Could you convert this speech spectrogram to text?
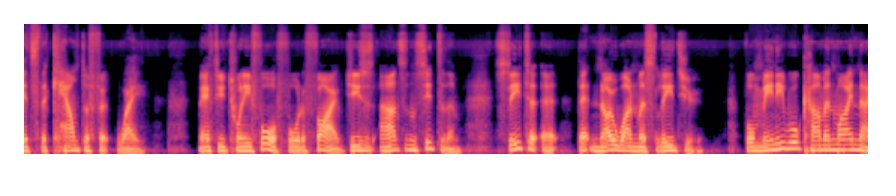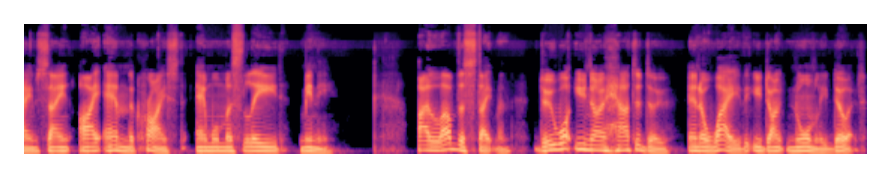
it's the counterfeit way. Matthew 24, 4 to 5. Jesus answered and said to them, See to it that no one misleads you. For many will come in my name, saying, I am the Christ, and will mislead many. I love this statement. Do what you know how to do in a way that you don't normally do it.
